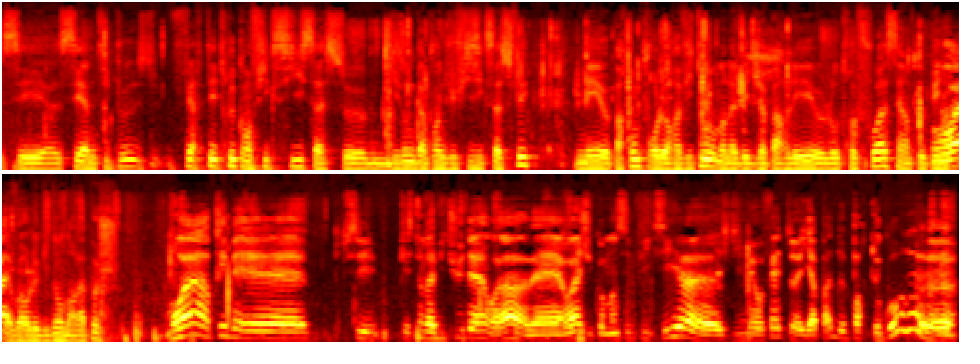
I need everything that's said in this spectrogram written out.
c'est, euh, c'est un petit peu faire tes trucs en fixie, ça se, disons que d'un point de vue physique, ça se fait. Mais euh, par contre, pour le ravito, on en avait déjà parlé l'autre fois, c'est un peu pénible Ouais. d'avoir le bidon dans la poche. Moi, après, ben, c'est question d'habitude, hein, voilà. Ben, ouais, j'ai commencé le fixie. euh, je dis, mais au fait, il n'y a pas de porte-gourde. euh.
